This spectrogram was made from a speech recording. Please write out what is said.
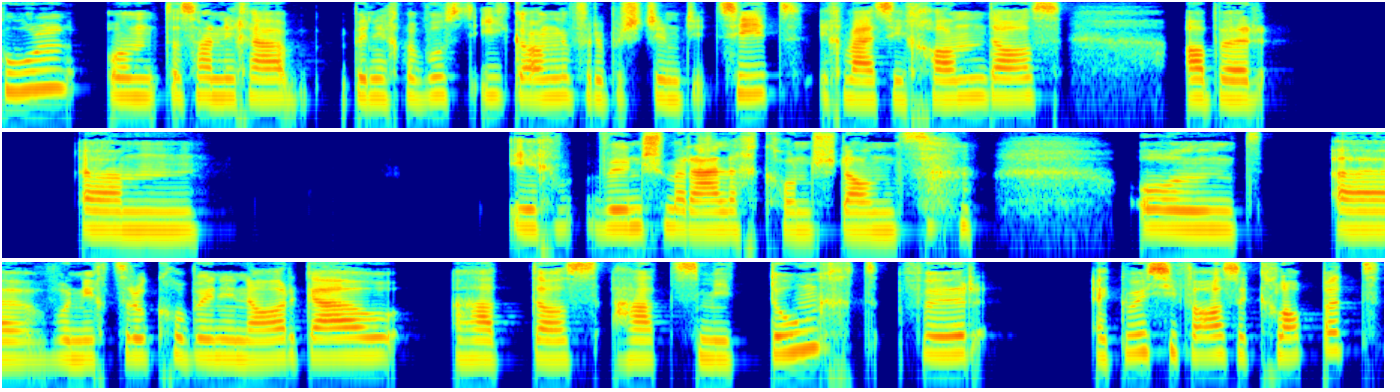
cool und das habe ich auch, bin ich bewusst eingegangen für eine bestimmte Zeit. Ich weiß, ich kann das, aber ähm, ich wünsche mir eigentlich Konstanz. und äh, als ich zurückgekommen bin in Aargau, hat das hat's mir dunkt für eine gewisse Phase geklappt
